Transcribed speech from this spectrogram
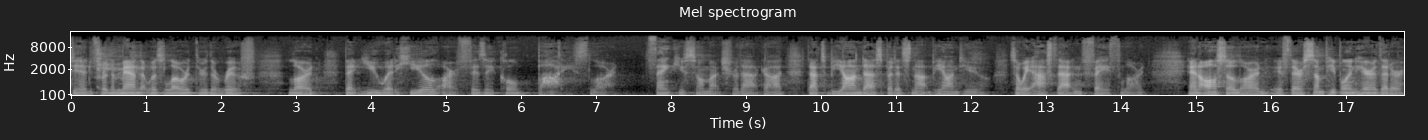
did for the man that was lowered through the roof, Lord, that you would heal our physical bodies, Lord. Thank you so much for that, God. That's beyond us, but it's not beyond you. So we ask that in faith, Lord. And also, Lord, if there's some people in here that are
